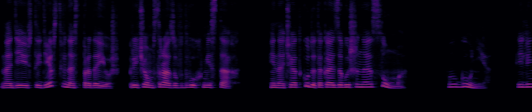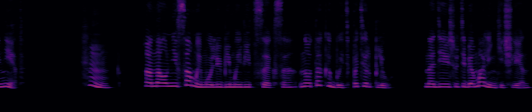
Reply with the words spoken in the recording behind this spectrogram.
Надеюсь, ты девственность продаешь, причем сразу в двух местах. Иначе откуда такая завышенная сумма? Лгунья. Или нет? Хм, анал не самый мой любимый вид секса, но так и быть, потерплю. Надеюсь, у тебя маленький член,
